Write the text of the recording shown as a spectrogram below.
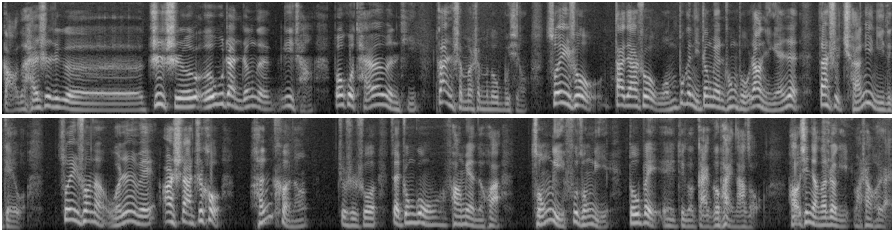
搞的还是这个支持俄俄乌战争的立场，包括台湾问题，干什么什么都不行。所以说，大家说我们不跟你正面冲突，让你连任，但是权力你得给我。所以说呢，我认为二十大之后很可能就是说，在中共方面的话，总理、副总理都被诶这个改革派拿走。好，先讲到这里，马上回来。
